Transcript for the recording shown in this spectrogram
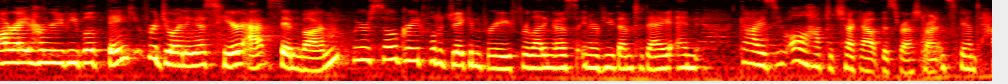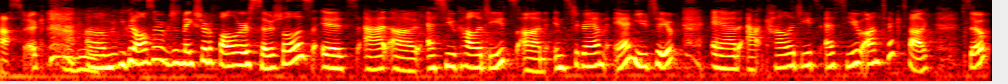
All right, hungry people, thank you for joining us here at Sinbun. We are so grateful to Jake and Bree for letting us interview them today. And guys, you all have to check out this restaurant. It's fantastic. Um, you can also just make sure to follow our socials. It's at uh, SU College Eats on Instagram and YouTube, and at College Eats SU on TikTok. So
